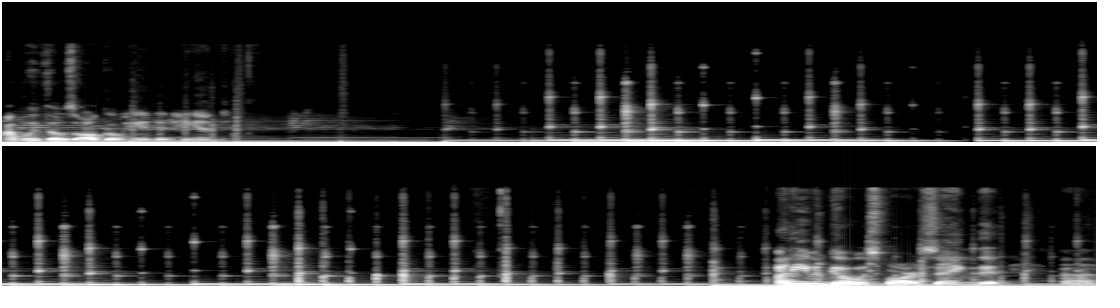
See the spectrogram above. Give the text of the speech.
I believe those all go hand in hand. I'd even go as far as saying that uh,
